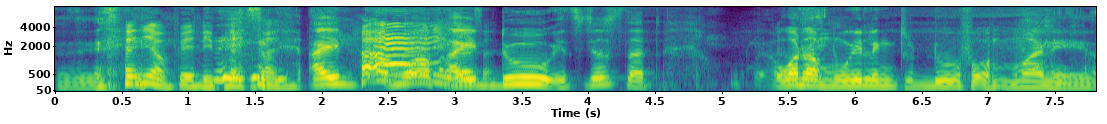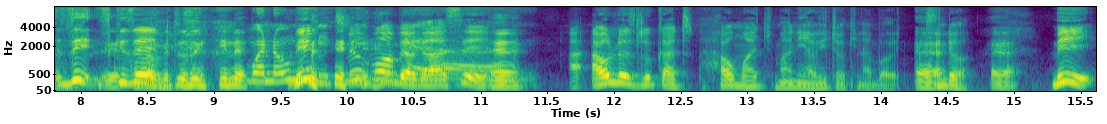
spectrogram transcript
Ampendi pesa. I, yeah. I do. It's just that what I'm willing to do for money vitu wase, Yeah. I always look at how much money are we talking about sindio yeah. mi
